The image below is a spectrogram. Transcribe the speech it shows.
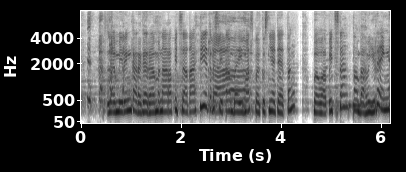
Lah miring gara-gara menara pizza tadi terus ditambahi Mas Bagusnya datang bawa pizza tambah miring.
